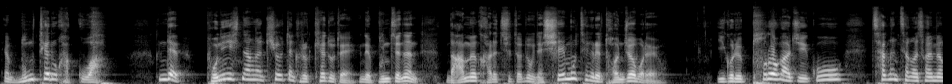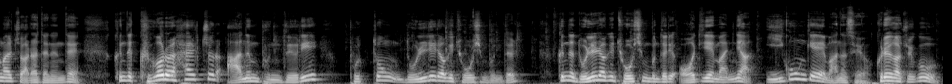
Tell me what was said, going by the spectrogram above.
그냥 뭉태로 갖고 와. 근데 본인 신앙을 키울 땐 그렇게 해도 돼. 근데 문제는 남을 가르칠 때도 그냥 실무탱이를 던져버려요. 이거를 풀어가지고 차근차근 설명할 줄 알아야 되는데, 근데 그거를 할 줄 아는 분들이 보통 논리력이 좋으신 분들. 근데 논리력이 좋으신 분들이 어디에 많냐? 이공계에 많으세요. 그래가지고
